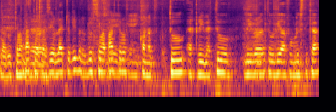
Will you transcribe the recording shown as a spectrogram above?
No, l'ultima parte, Eh, sì, ho letto il libro, l'ultima Sí, parte no? y tú escribes tu libro, tu vida futbolística,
